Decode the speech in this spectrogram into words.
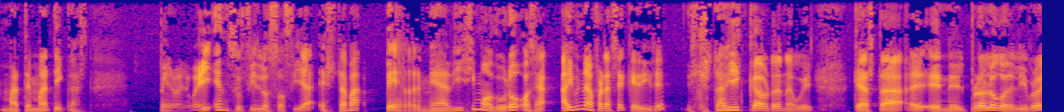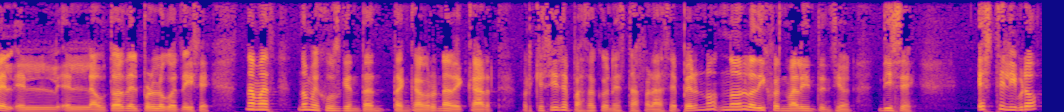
Matemáticas. Pero el güey en su filosofía estaba permeadísimo duro. O sea, hay una frase que dice, que está bien cabrona, güey. Que hasta eh, en el prólogo del libro, el, el, el autor del prólogo te dice, nada más, no me juzguen tan, tan cabrona de Cart, porque sí se pasó con esta frase, pero no, no lo dijo en mala intención. Dice, este libro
